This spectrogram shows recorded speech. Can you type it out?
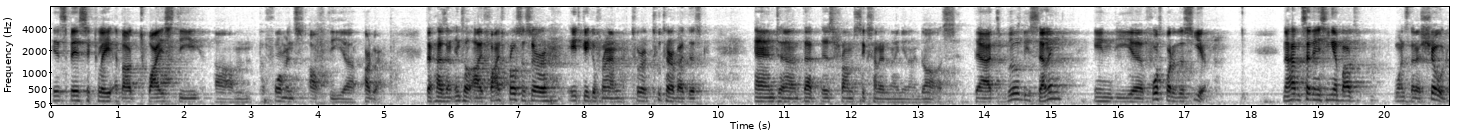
is basically about twice the um, performance of the uh, hardware. That has an Intel i5 processor, 8 gig of RAM, 2, two terabyte disk, and uh, that is from $699. That will be selling in the uh, fourth quarter of this year. Now, I haven't said anything about ones that I showed.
